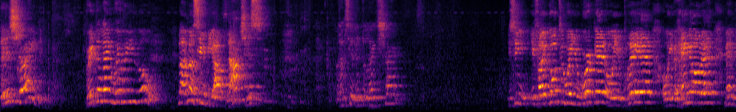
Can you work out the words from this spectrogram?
Let it shine. Bring the light wherever you go. Now, I'm not saying be obnoxious, but I'm saying let the light shine. You see, if I go to where you work at, or you play at, or you hang out at, man,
